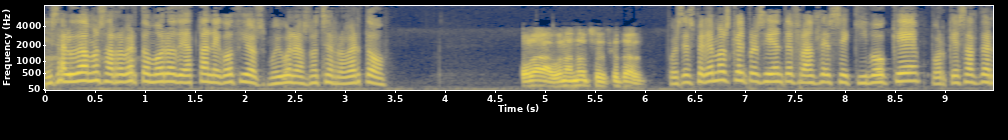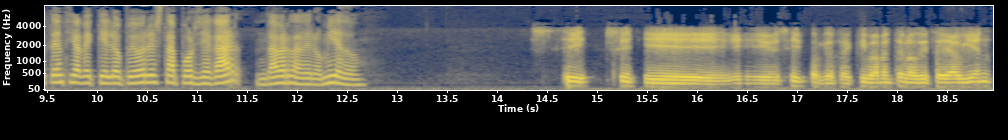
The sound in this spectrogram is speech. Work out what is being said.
Y saludamos a Roberto Moro de Acta Negocios. Muy buenas noches, Roberto. Hola, buenas noches, ¿qué tal? Pues esperemos que el presidente francés se equivoque, porque esa advertencia de que lo peor está por llegar da verdadero miedo. Sí, sí, y, sí, porque efectivamente lo dice alguien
